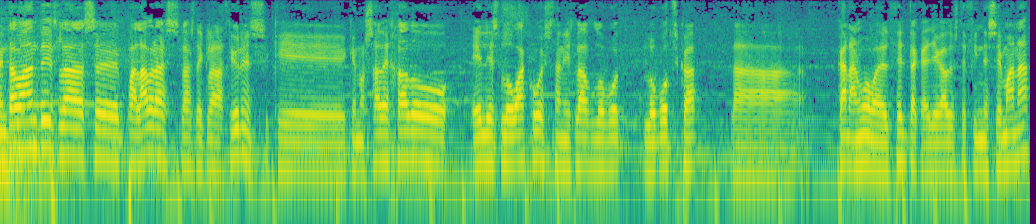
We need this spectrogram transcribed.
Comentaba antes las eh, palabras, las declaraciones que, nos ha dejado el eslovaco Stanislav Lobot, Lobotska, la cara nueva del Celta que ha llegado este fin de semana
